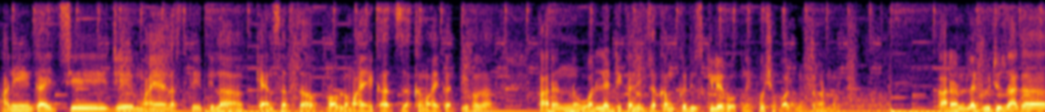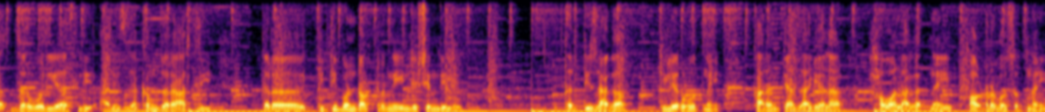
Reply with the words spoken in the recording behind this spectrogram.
आणि गाईचे जे मायांग असते तिला कॅन्सरचा प्रॉब्लेम आहे का जखम आहे का ती बघा. कारण वल्ल्या ठिकाणी जखम कधीच क्लिअर होत नाही पशुपालक मित्रांनो. कारण लघवीची जागा जर ओढली असली आणि जखम जरा असली तर किती पण डॉक्टरने इंजेक्शन दिले तर ती जागा क्लिअर होत नाही. कारण त्या जागेला हवा लागत नाही पावडर बसत नाही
